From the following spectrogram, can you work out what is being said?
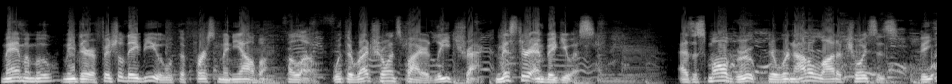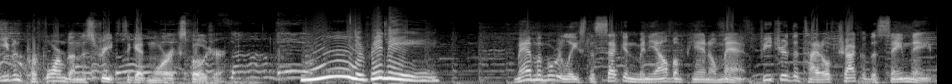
Mamamoo made their official debut with the first mini-album, Hello, with the retro-inspired lead track, Mr. Ambiguous. As a small group, there were not a lot of choices. They even performed on the streets to get more exposure. Mm, really? Mamamoo released the second mini-album Piano Man, featured the title track of the same name.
